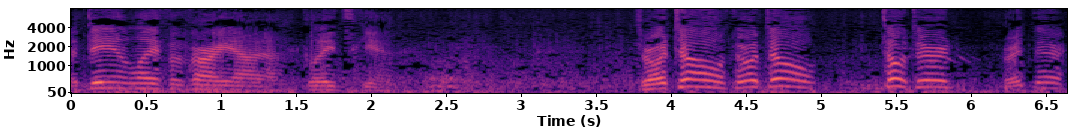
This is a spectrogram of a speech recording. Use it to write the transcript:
a day in the life of Ariana Glade Skin. Throw a toe, throw a toe, toe turn, right there.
